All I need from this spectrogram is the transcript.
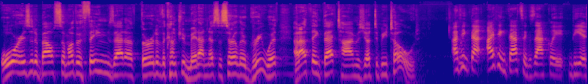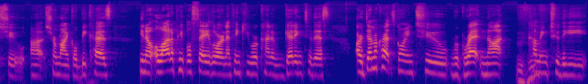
Or is it about some other things that a third of the country may not necessarily agree with? And I think that time is yet to be told. I think that I think that's exactly the issue, uh, Michael, because you know a lot of people say, Laura, and I think you were kind of getting to this. Are Democrats going to regret not mm-hmm. coming to the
